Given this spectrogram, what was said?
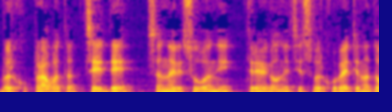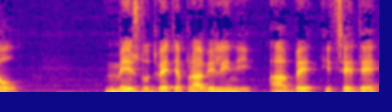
Върху правата CD са нарисувани триъгълници с върховете надолу. Между двете прави линии АБ и CD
